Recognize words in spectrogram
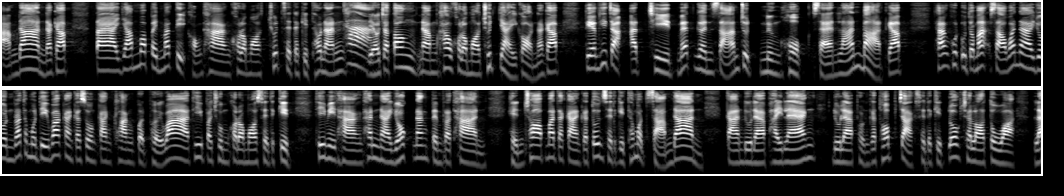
3 ด้านนะครับ แต่ย้ำว่าเป็นมติของทางครมชุดเศรษฐกิจเท่านั้น เดี๋ยวจะต้องนำเข้าครมชุดใหญ่ก่อนนะครับ เตรียมที่จะอัดฉีดเม็ดเงิน 3.16 แสนล้านบาทครับทางคุณอุตมะสาวนายนรัฐมนตรีว่าการกระทรวงการคลังเปิดเผยว่าที่ประชุมครมเศรษฐกิจ ที่มีทางท่านนายกนั่งเป็นประธาน เห็นชอบมาตรการกระตุ้นเศรษฐกิจทั้งหมด 3 ด้าน การดูแลภัยแล้ง ดูแลผลกระทบจากเศรษฐกิจโลกชะลอตัว และ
